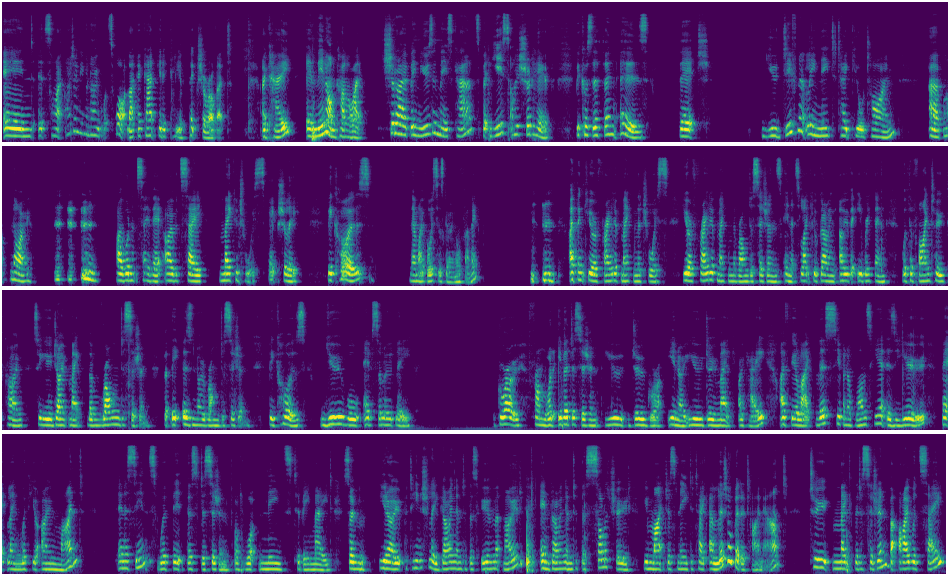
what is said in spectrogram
and it's like, I don't even know what's what. Like I can't get a clear picture of it. Okay, and then I'm kind of like, should I have been using these cards? But yes, I should have because the thing is, that you definitely need to take your time. Uh, no, I wouldn't say that. I would say make a choice, actually, because now my voice is going all funny. I think you're afraid of making the choice. You're afraid of making the wrong decisions and it's like you're going over everything with a fine-tooth comb so you don't make the wrong decision. But there is no wrong decision because you will absolutely grow from whatever decision you do grow you know you do make okay i feel like this seven of wands here is you battling with your own mind in a sense with the, this decision of what needs to be made so you know potentially going into this hermit mode and going into this solitude you might just need to take a little bit of time out to make the decision, but I would say,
